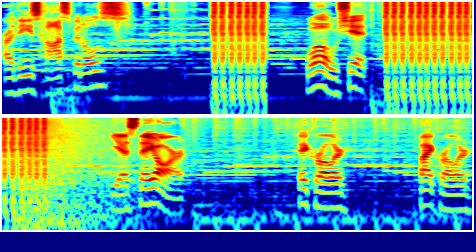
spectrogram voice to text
Are these hospitals? Whoa, shit. Yes, they are. Hey, Crawler. Bye, Crawler.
